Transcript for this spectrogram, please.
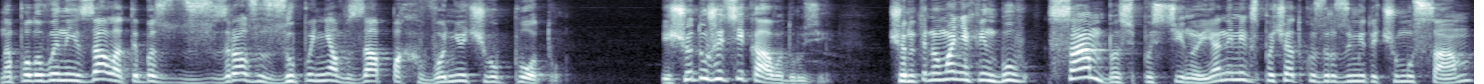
на половині зала тебе зразу зупиняв запах вонючого поту. І що дуже цікаво, друзі, що на тренуваннях він був сам постійно, я не міг спочатку зрозуміти, чому сам.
